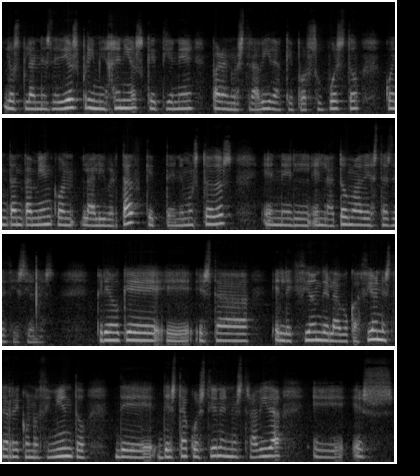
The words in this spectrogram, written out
los planes de Dios primigenios que tiene para nuestra vida, que por supuesto cuentan también con la libertad que tenemos todos en, el, en la toma de estas decisiones. Creo que eh, esta elección de la vocación, este reconocimiento de, esta cuestión en nuestra vida eh, es,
